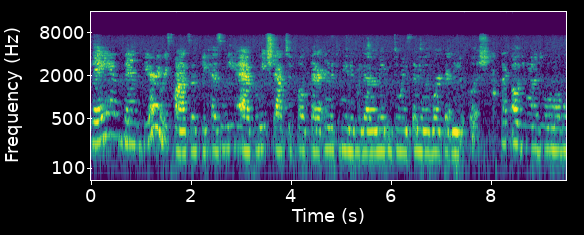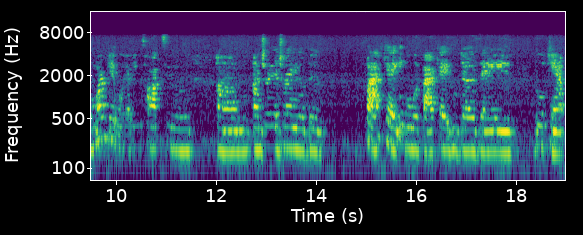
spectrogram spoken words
They have been very responsive because we have reached out to folk that are in the community that are maybe doing similar work that need a push. Like, oh, you want to do a mobile market? Well, have you talked to um, Andrea Drain of the 5K, Englewood 5K, who does a boot camp,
